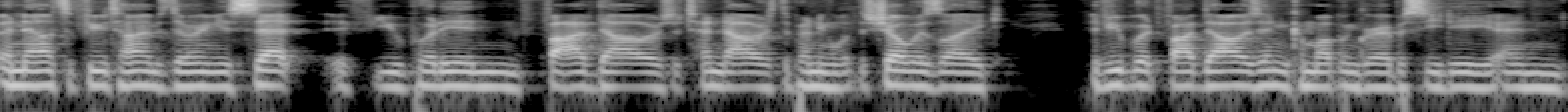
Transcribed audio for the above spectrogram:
announce a few times during his set, if you put in five dollars or ten dollars, depending on what the show is like, if you put five dollars in, come up and grab a CD. And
